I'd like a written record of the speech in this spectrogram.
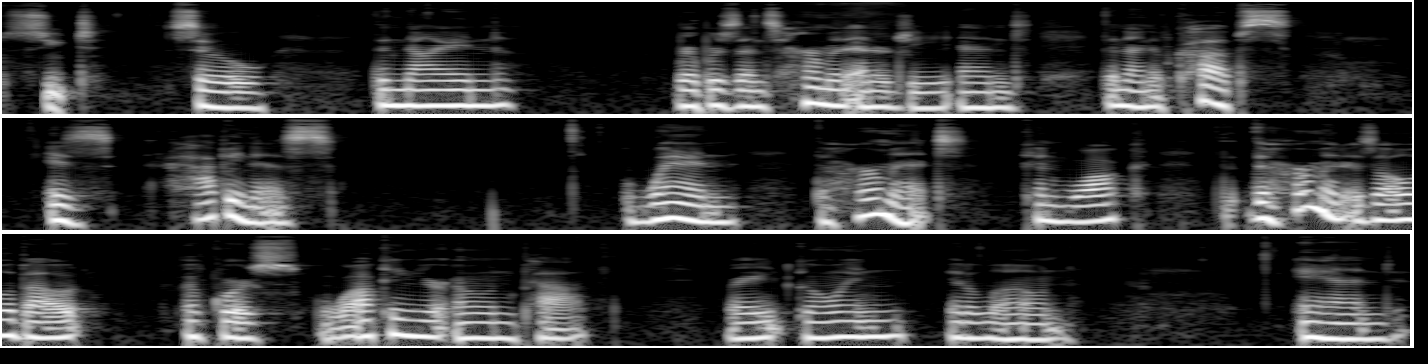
suit. So the nine represents hermit energy, and the Nine of Cups is happiness when the hermit can walk. The hermit is all about, of course, walking your own path, right? Going it alone. And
